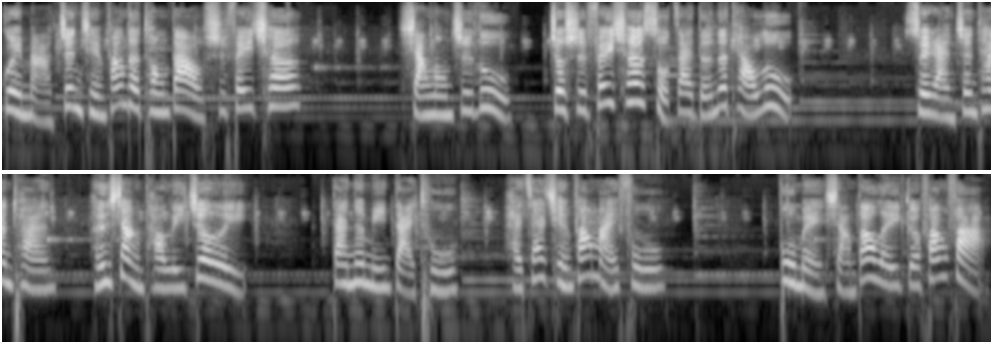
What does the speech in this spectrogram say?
贵马正前方的通道是飞车，降龙之路就是飞车所在的那条路。虽然侦探团很想逃离这里，但那名歹徒还在前方埋伏。步美想到了一个方法，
